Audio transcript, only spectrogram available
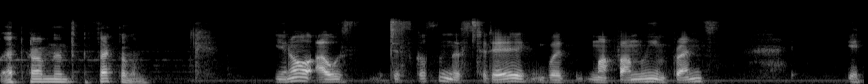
a permanent effect on him? You know, I was discussing this today with my family and friends. It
